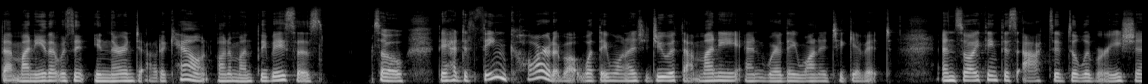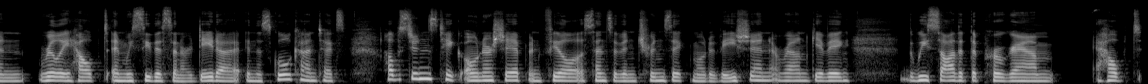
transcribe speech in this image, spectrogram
that money that was in their endowed account on a monthly basis. So they had to think hard about what they wanted to do with that money and where they wanted to give it. And so I think this active deliberation really helped. And we see this in our data in the school context, help students take ownership and feel a sense of intrinsic motivation around giving. We saw that the program helped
